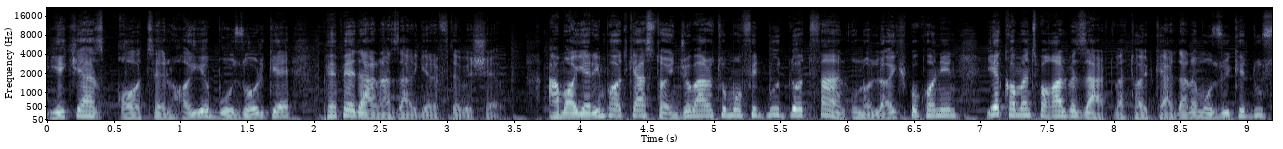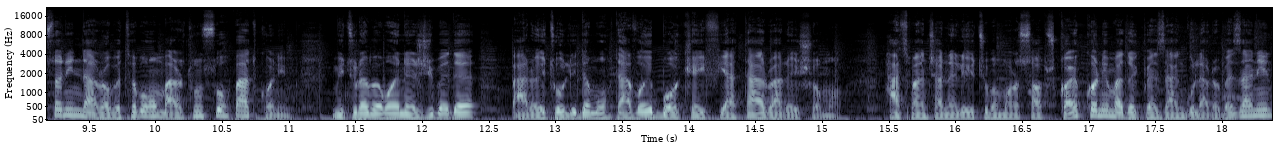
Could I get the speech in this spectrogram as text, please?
یکی از قاتل های بزرگ Pepe در نظر گرفته بشه. اما اگر این پادکست تا اینجا براتون مفید بود لطفا اونو لایک بکنین یه کامنت با قلب زرد و تایپ کردن موضوعی که دوست دارین در رابطه با اون براتون صحبت کنیم. می‌تونه به ما انرژی بده برای تولید محتوای با کیفیت تر برای شما. حتما کانال یوتیوب ما رو subscribe کنین و دکمه زنگوله رو بزنین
